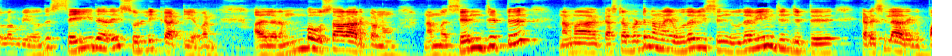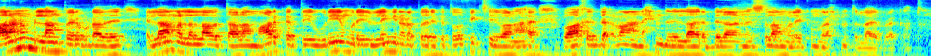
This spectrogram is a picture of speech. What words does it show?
சொல்லக்கூடியது வந்து செய்ததை சொல்லி காட்டியவன் அதில் ரொம்ப உஷாராக இருக்கணும். நம்ம செஞ்சுட்டு நம்ம கஷ்டப்பட்டு நம்ம உதவி செஞ்சு உதவியும் செஞ்சுட்டு கடைசியில் அதுக்கு பலனும் இல்லாமல் போயிடக்கூடாது. எல்லாம் அல்லாஹ் தாலா மார்க்கத்தை உரிய முறையில் விளங்கி நடப்பதற்கு தோஃபிக் செய்வானாக. வாஹத் அஹமதுல்லா ரபில் அலாம் அஸ்லாம் வலைக்கம் வரமத்துல்லா வரகாத்தூ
